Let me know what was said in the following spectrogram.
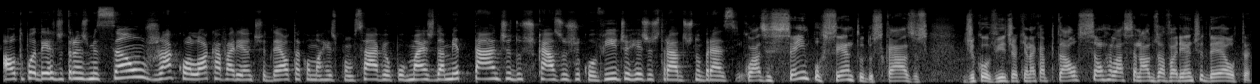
Alto poder de transmissão já coloca a variante Delta como responsável por mais da metade dos casos de Covid registrados no Brasil. Quase 100% dos casos de Covid aqui na capital são relacionados à variante Delta.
